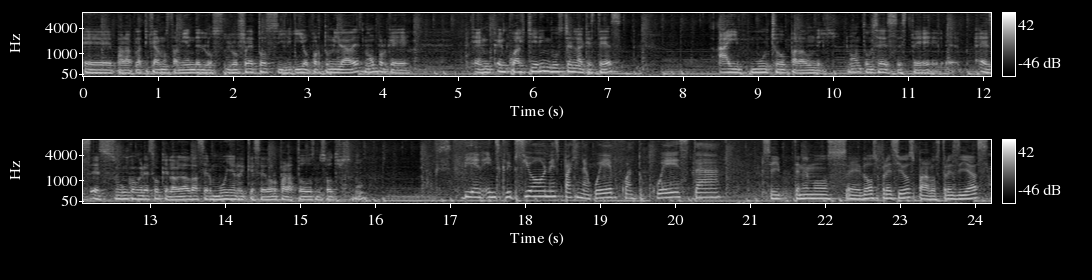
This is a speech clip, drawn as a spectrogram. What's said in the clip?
eh, para platicarnos también de los, retos y, oportunidades, ¿no? Porque en, cualquier industria en la que estés hay mucho para dónde ir, ¿no? Entonces, este, es, es un congreso que la verdad va a ser muy enriquecedor para todos nosotros, ¿no? Bien, inscripciones, página web, cuánto cuesta. Sí, tenemos eh, dos precios para los tres días,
